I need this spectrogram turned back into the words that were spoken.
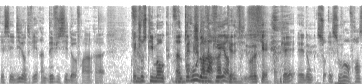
essayer d'identifier un déficit d'offres, quelque chose qui manque, un trou dans la raquette. Ok. ok. Et donc et souvent en France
